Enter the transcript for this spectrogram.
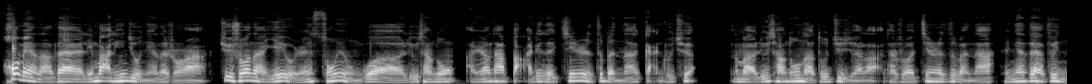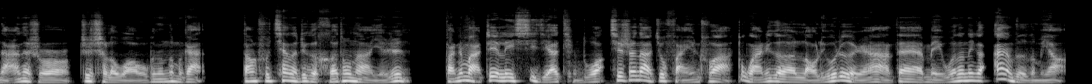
后面呢，在零八零九年的时候啊，据说呢也有人怂恿过刘强东啊，让他把这个今日资本呢赶出去。那么刘强东呢都拒绝了，他说今日资本呢，人家在最难的时候支持了我，我不能这么干。当初签的这个合同呢也认。反正吧，这类细节挺多。其实呢，就反映出啊，不管这个老刘这个人啊，在美国的那个案子怎么样，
